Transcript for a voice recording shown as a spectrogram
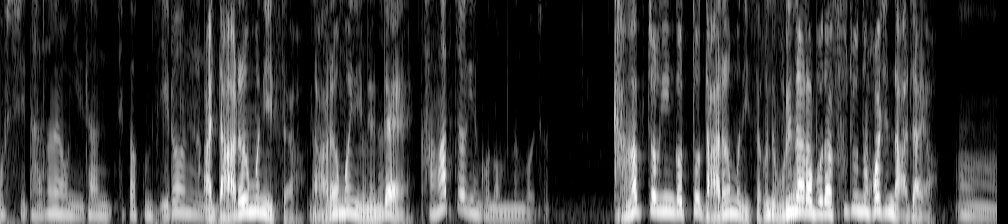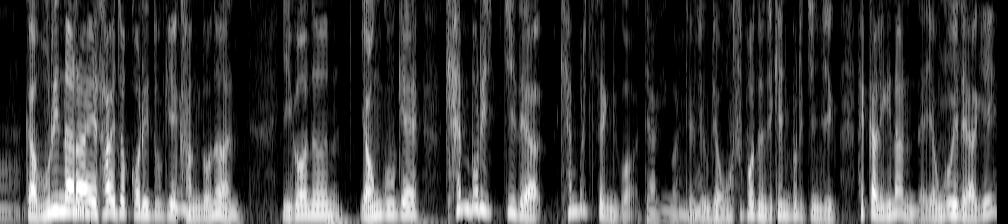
9시 5명 이상 집합 금지 이런 아, 나름은 있어요. 나름은 나름은? 있는데 강압적인 건 없는 거죠. 강압적인 것도 나름은 있어. 근데 있어요? 우리나라보다 수준은 훨씬 낮아요. 어. 그러니까 우리나라의 음. 사회적 거리두기의 강도는 이거는 영국의 캠브리지 대학 캠브리지 대학인 것 같아요. 음. 지금 이제 옥스퍼드인지 캠브리지인지 헷갈리긴 하는데 영국의 네. 대학이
